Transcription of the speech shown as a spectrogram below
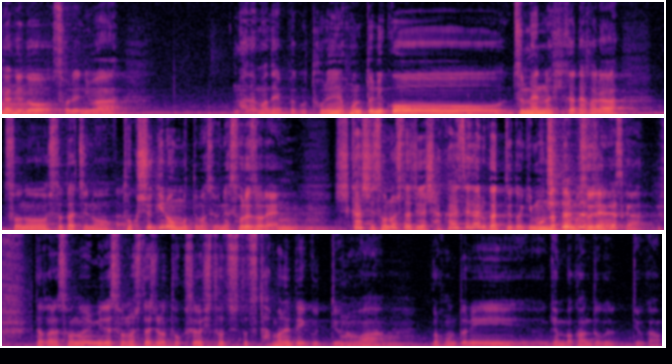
だけどそれにはまだまだやっぱりこうトレー本当にこう図面の引き方からその人たちの特殊技能を持ってますよねそれぞれ、しかしその人たちが社会性があるかっていうと疑問だったりもするじゃないですか。だからその意味でその人たちの特性を一つ一つ束ねていくっていうのは、やっぱり本当に現場監督っていうか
